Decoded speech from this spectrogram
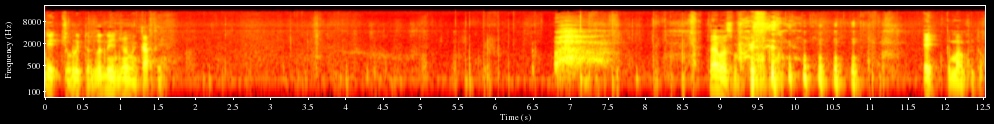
Hey, churritos, let me enjoy my coffee. That was worth it. hey, come on, Pluto.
